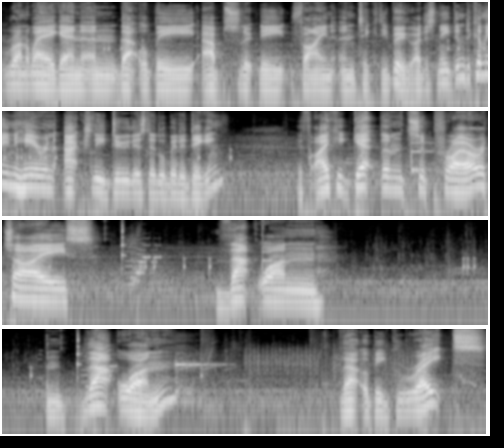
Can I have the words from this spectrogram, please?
run away again, and that will be absolutely fine and tickety-boo. I just need them to come in here and actually do this little bit of digging. If I could get them to prioritize that one and that one, that would be great.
